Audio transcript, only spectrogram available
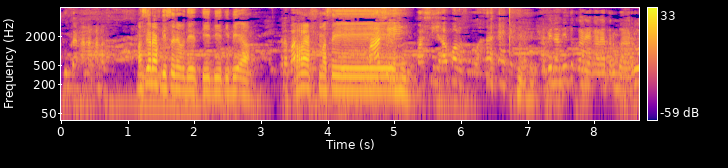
bukan anak-anak Masih ref di sini di, di, di TBL. kenapa Ref masih. masih masih hafal semua Tapi nanti itu karya-karya terbaru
